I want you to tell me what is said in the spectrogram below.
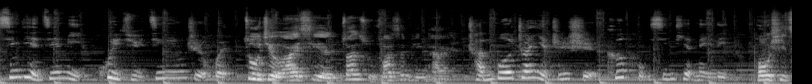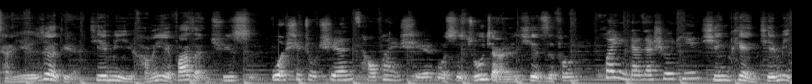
芯片揭秘，汇聚精英智慧，铸就 IC 人专属发声平台，传播专业知识，科普芯片魅力，剖析产业热点，揭秘行业发展趋势。我是主持人曹焕石，我是主讲人谢志峰，欢迎大家收听。芯片揭秘。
